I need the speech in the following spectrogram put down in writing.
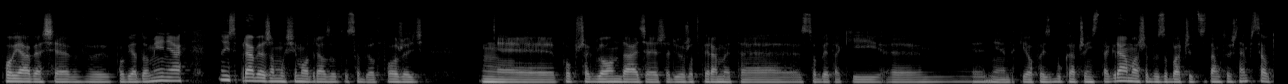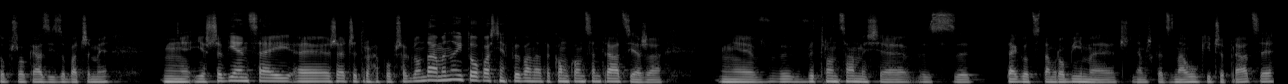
pojawia się w powiadomieniach, no i sprawia, że musimy od razu to sobie otworzyć, e, poprzeglądać, a jeżeli już otwieramy te sobie taki, e, nie wiem, takiego Facebooka czy Instagrama, żeby zobaczyć, co tam ktoś napisał, to przy okazji zobaczymy mm, jeszcze więcej e, rzeczy, trochę poprzeglądamy, no i to właśnie wpływa na taką koncentrację, że wy- wytrącamy się z tego, co tam robimy, czyli na przykład z nauki czy pracy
